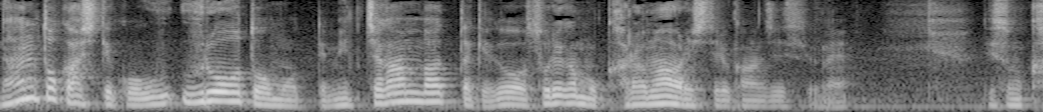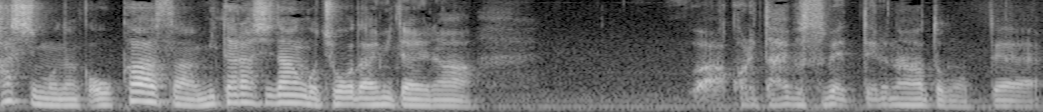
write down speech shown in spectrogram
うなんとかしてこう売ろうと思ってめっちゃ頑張ったけどそれがもう空回りしてる感じですよね。でその歌詞もなんか「お母さんみたらし団子ちょうだい」みたいなうわこれだいぶ滑ってるなと思って、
